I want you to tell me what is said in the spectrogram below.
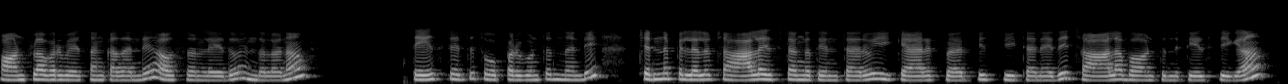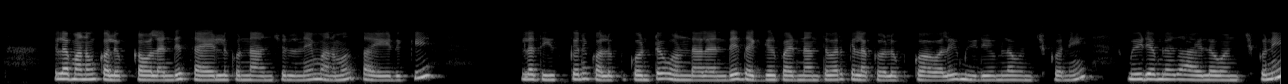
కార్న్ఫ్లవర్ వేసాం కదండి అవసరం లేదు ఇందులోన. టేస్ట్ అయితే సూపర్గా ఉంటుందండి. చిన్న పిల్లలు చాలా ఇష్టంగా తింటారు. ఈ క్యారెట్ బర్ఫీ స్వీట్ అనేది చాలా బాగుంటుంది టేస్టీగా. ఇలా మనం కలుపుకోవాలండి. సైడ్లకు ఉన్న అంచులని మనము సైడ్కి ఇలా తీసుకొని కలుపుకుంటూ ఉండాలండి. దగ్గర పడినంత వరకు ఇలా కలుపుకోవాలి. మీడియంలో ఉంచుకొని మీడియంలో ఆయిల్లో ఉంచుకొని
